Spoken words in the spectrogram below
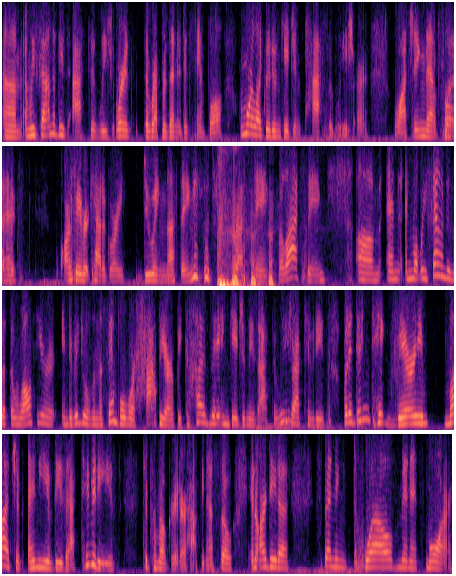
Um, and we found that these active leisure, whereas the representative sample were more likely to engage in passive leisure, watching Netflix, our favorite category, doing nothing, resting, relaxing. Um, and, and what we found is that the wealthier individuals in the sample were happier because they engaged in these active leisure activities, but it didn't take very much of any of these activities to promote greater happiness. So in our data, spending 12 minutes more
